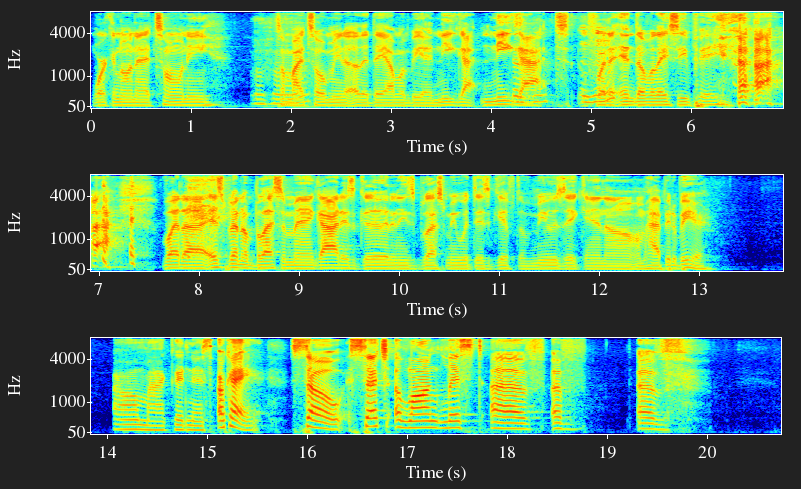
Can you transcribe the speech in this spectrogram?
Working on that Tony. Mm-hmm. Somebody told me the other day I'm gonna be a NEGOT, NEGOT for the NAACP. but uh, it's been a blessing, man. God is good, and He's blessed me with this gift of music, and uh, I'm happy to be here. Oh my goodness. Okay. So such a long list of of of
